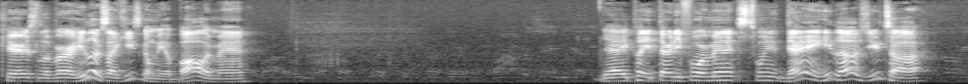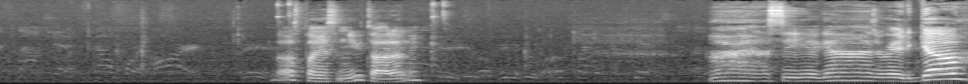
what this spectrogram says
Caris LeVert. He looks like he's gonna be a baller, man. Yeah, he played 34 minutes. 20. Dang, he loves Utah. Loves playing some Utah, don't he? All right, let's see here, guys. We're ready to go.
